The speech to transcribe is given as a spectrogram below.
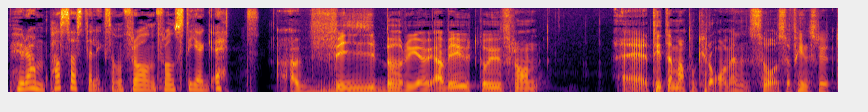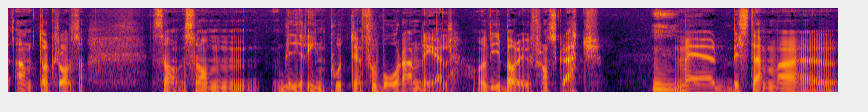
hur anpassas det liksom från, från steg ett? Ja, vi, börjar, ja, vi utgår ju från, eh, tittar man på kraven så, så finns det ett antal krav som, som, som blir inputen för våran del. Och vi börjar ju från scratch. Mm. Med bestämma eh,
